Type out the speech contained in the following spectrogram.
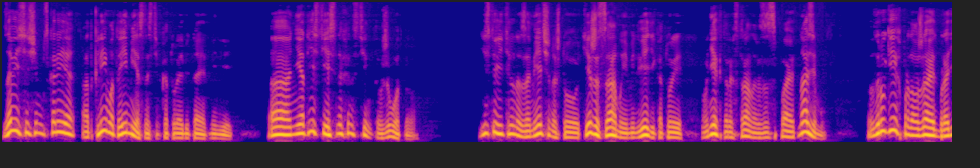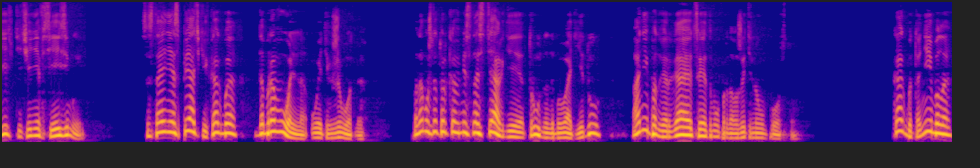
зависящим скорее от климата и местности, в которой обитает медведь а не от естественных инстинктов животного. Действительно замечено, что те же самые медведи, которые в некоторых странах засыпают на зиму, в других продолжают бродить в течение всей зимы. Состояние спячки как бы добровольно у этих животных, потому что только в местностях, где трудно добывать еду, они подвергаются этому продолжительному посту. Как бы то ни было,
